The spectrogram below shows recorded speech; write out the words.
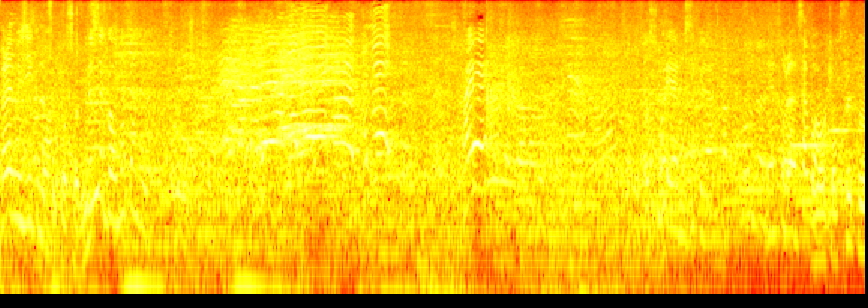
pas la musique, moi. C'est quoi ça, Deux secondes, attendez. Allez Ah, si. Oui, la musique est là. Il faut la On savoir. l'entend très peu.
